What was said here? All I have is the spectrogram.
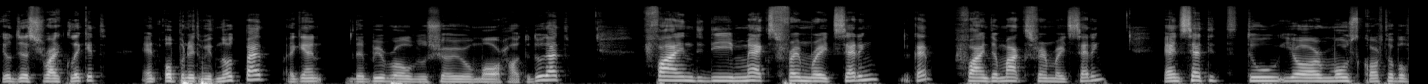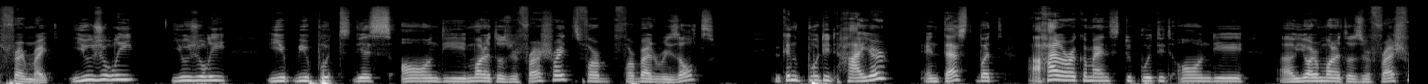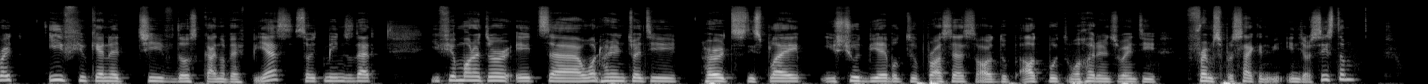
you'll just right click it and open it with Notepad. Again, the B-roll will show you more how to do that. Find the max frame rate setting, okay? Find the max frame rate setting and set it to your most comfortable frame rate. Usually, usually you, you put this on the monitor's refresh rates for, for better results. You can put it higher and test, but I highly recommend to put it on the uh, your monitor's refresh rate if you can achieve those kind of FPS. So it means that if your monitor it's uh, 120 hertz display, you should be able to process or to output 120 frames per second in your system.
